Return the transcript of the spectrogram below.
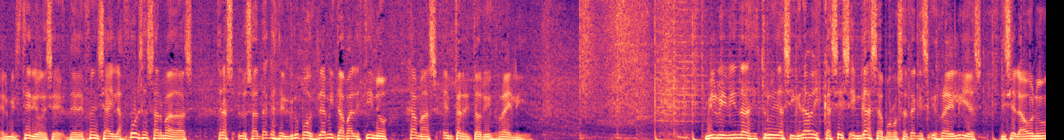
el Ministerio de, de Defensa y las Fuerzas Armadas, tras los ataques del grupo islamita palestino Hamas en territorio israelí. Mil viviendas destruidas y grave escasez en Gaza por los ataques israelíes, dice la ONU.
